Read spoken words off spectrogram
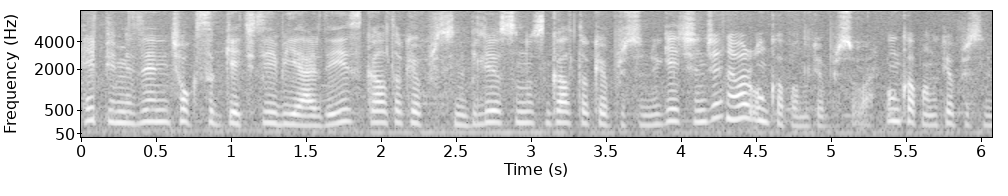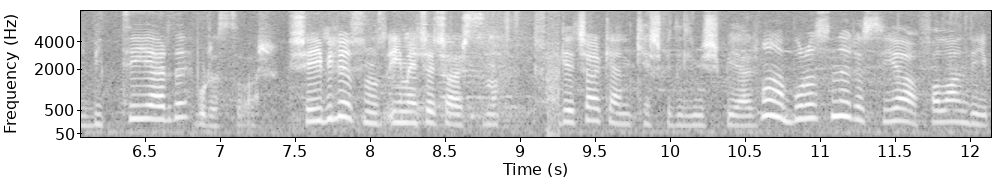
Hepimizin çok sık geçtiği bir yerdeyiz. Galata Köprüsü'nü biliyorsunuz. Galata Köprüsü'nü geçince ne var? Unkapanı Köprüsü var. Unkapanı Köprüsü'nün bittiği yerde burası var. Şey biliyorsunuz İmeçe Çarşısı'nı. Geçerken keşfedilmiş bir yer. Ha burası neresi ya falan deyip.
